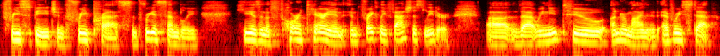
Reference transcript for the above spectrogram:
free speech and free press and free assembly he is an authoritarian and frankly fascist leader uh, that we need to undermine at every step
